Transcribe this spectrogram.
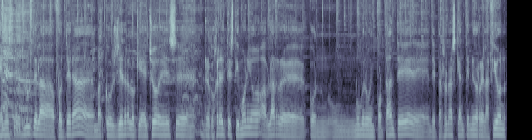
En este blues de la frontera, eh, Marcos Yedra lo que ha hecho es eh, recoger el testimonio, hablar eh, con un número importante de, personas que han tenido relación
